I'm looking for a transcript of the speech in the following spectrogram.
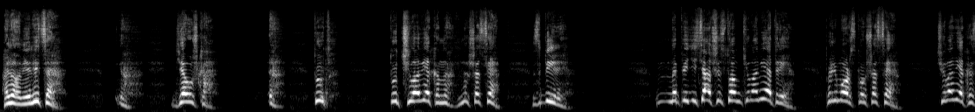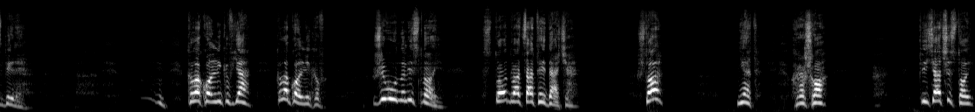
алло, милиция, девушка, тут, тут человека на, на шоссе сбили. На 56-м километре Приморского шоссе. Человека сбили. Колокольников я, Колокольников. Живу на Лесной, 120-й дача. Что? Нет, хорошо. 56-й.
